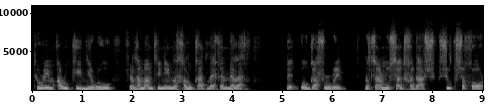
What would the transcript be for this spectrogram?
טורים ארוכים נראו של הממתינים לחלוקת לחם, מלח או גפרורים. נוצר מושג חדש, שוק שחור.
